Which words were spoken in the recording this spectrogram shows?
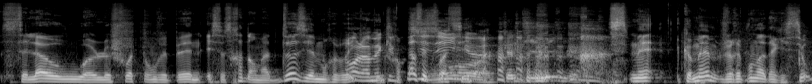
c'est là où euh, le choix de ton VPN, et ce sera dans ma deuxième rubrique. Oh là, mais ne quel sera pas cette. Oh, teasing Mais quand même, je vais répondre à ta question.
